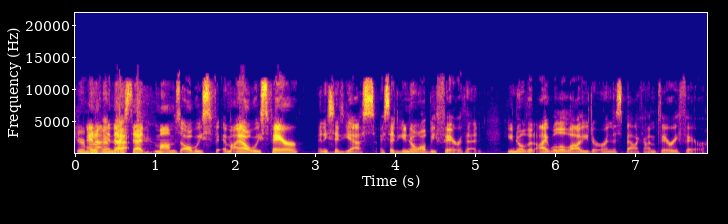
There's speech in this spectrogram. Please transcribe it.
You're and I, moving and I said, "Mom's always. Am I always fair?" And he said, "Yes." I said, "You know, I'll be fair then. You know that I will allow you to earn this back. I'm very fair."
